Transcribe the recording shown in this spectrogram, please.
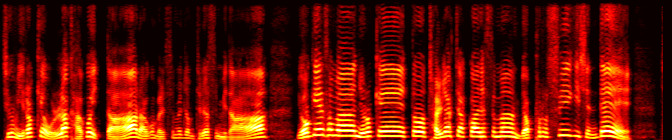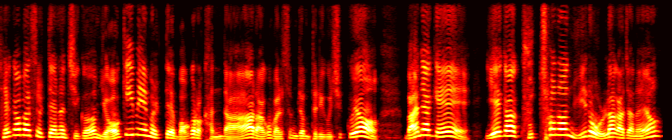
지금 이렇게 올라가고 있다 라고 말씀을 좀 드렸습니다. 여기에서만 이렇게 또 전략 잡고 하셨으면 몇 프로 수익이신데 제가 봤을 때는 지금 여기 매물 때 먹으러 간다 라고 말씀 좀 드리고 싶고요. 만약에 얘가 9,000원 위로 올라가잖아요.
